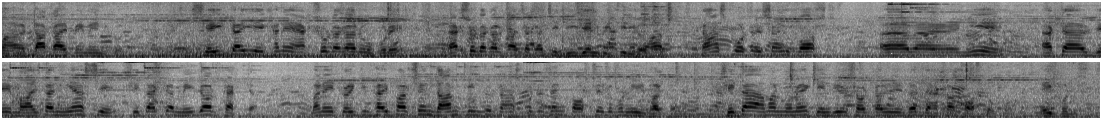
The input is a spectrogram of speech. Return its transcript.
মা- টাকায় পেমেন্ট করে। সেইটাই এখানে একশো টাকার উপরে একশো টাকার কাছাকাছি ডিজেল বিক্রি হচ্ছে। ট্রান্সপোর্টেশন কস্ট নিয়ে একটা যে মালটা নিয়ে আসছে, সেটা একটা মেজর ফ্যাক্টর মানে টোয়েন্টি ফাইভ পার্সেন্ট দাম কিন্তু ট্রান্সপোর্টেশন কস্টের উপর নির্ভর করে। সেটা আমার মনে হয় কেন্দ্রীয় সরকারের এটা দেখা কর্তব্য, এই পরিস্থিতি।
